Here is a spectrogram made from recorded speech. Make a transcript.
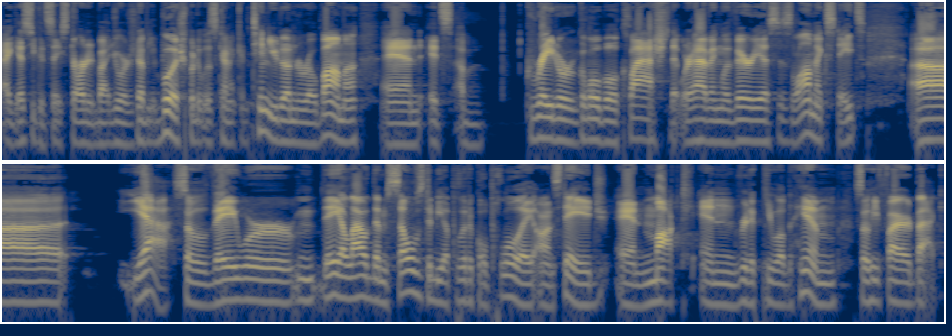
I guess you could say started by George W. Bush, but it was kind of continued under Obama, and it's a greater global clash that we're having with various Islamic states. Uh, yeah, so they were they allowed themselves to be a political ploy on stage and mocked and ridiculed him, so he fired back.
